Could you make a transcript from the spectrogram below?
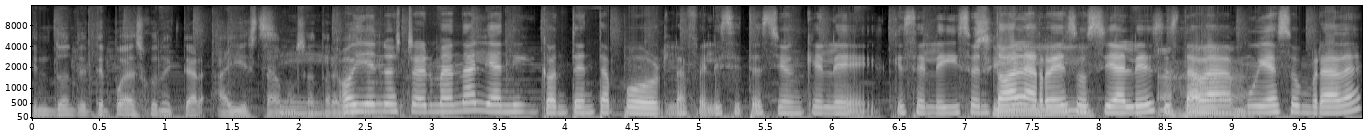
en donde te puedas conectar. Ahí estamos a través Oye, nuestra hermana Liani, contenta por la felicitación que, le, que se le hizo en todas las redes sociales, estaba muy asombrada.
